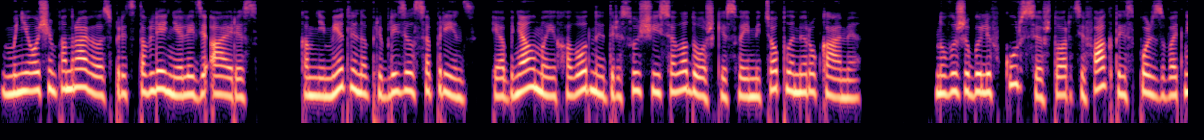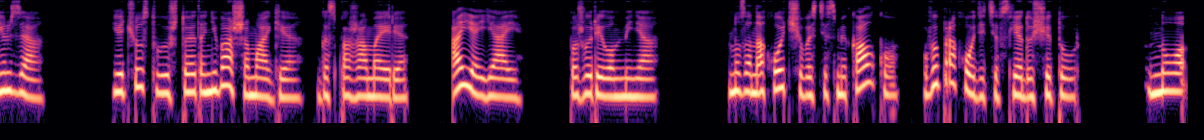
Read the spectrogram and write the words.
Мне очень понравилось представление леди Айрис. Ко мне медленно приблизился принц и обнял мои холодные трясущиеся ладошки своими теплыми руками. Но вы же были в курсе, что артефакты использовать нельзя. Я чувствую, что это не ваша магия, госпожа Мэри. Ай-яй-яй, пожурил он меня но за находчивость и смекалку вы проходите в следующий тур. Но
